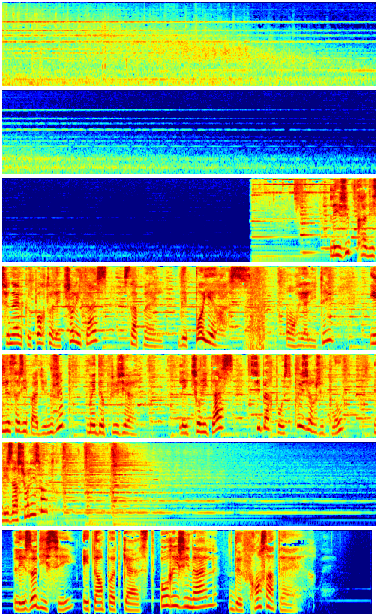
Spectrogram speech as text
Les jupes traditionnelles que portent les cholitas s'appellent des polleras. En réalité, il ne s'agit pas d'une jupe, mais de plusieurs. Les cholitas superposent plusieurs jupons, les uns sur les autres. Les Odyssées est un podcast original de France Inter.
